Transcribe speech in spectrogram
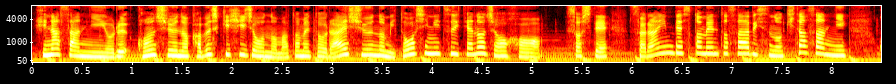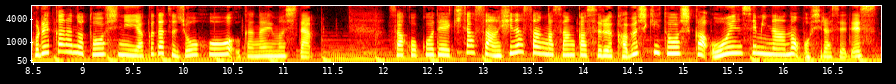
ひなさんによる今週の株式市場のまとめと来週の見通しについての情報。そして、サラインベストメントサービスの北さんに、これからの投資に役立つ情報を伺いました。さあ、ここで北さん、ひなさんが参加する株式投資家応援セミナーのお知らせです。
